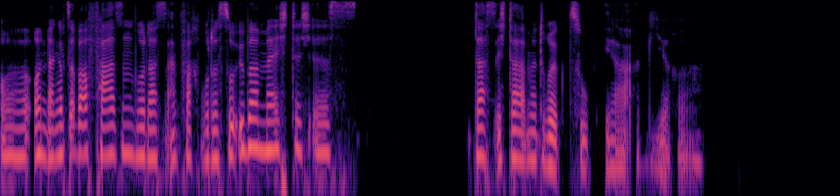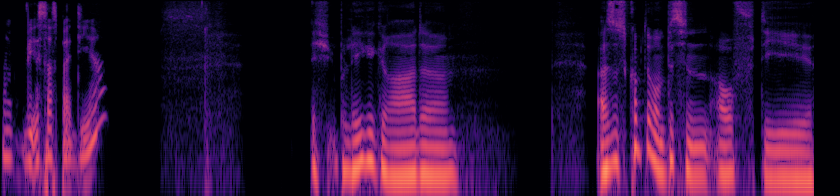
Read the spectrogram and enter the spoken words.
Äh, Und dann gibt's aber auch Phasen, wo das einfach, wo das so übermächtig ist, dass ich da mit Rückzug eher agiere. Und wie ist das bei dir? Ich überlege gerade, also es kommt immer ein bisschen auf die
